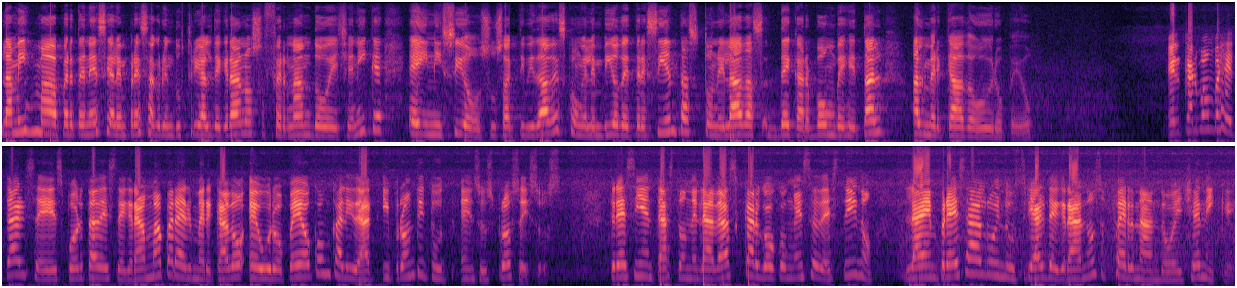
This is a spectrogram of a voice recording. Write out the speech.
La misma pertenece a la empresa agroindustrial de granos Fernando Echenique e inició sus actividades con el envío de 300 toneladas de carbón vegetal al mercado europeo. El carbón vegetal se exporta desde Granma para el mercado europeo con calidad y prontitud en sus procesos. 300 toneladas cargó con ese destino la empresa agroindustrial de granos Fernando Echenique.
